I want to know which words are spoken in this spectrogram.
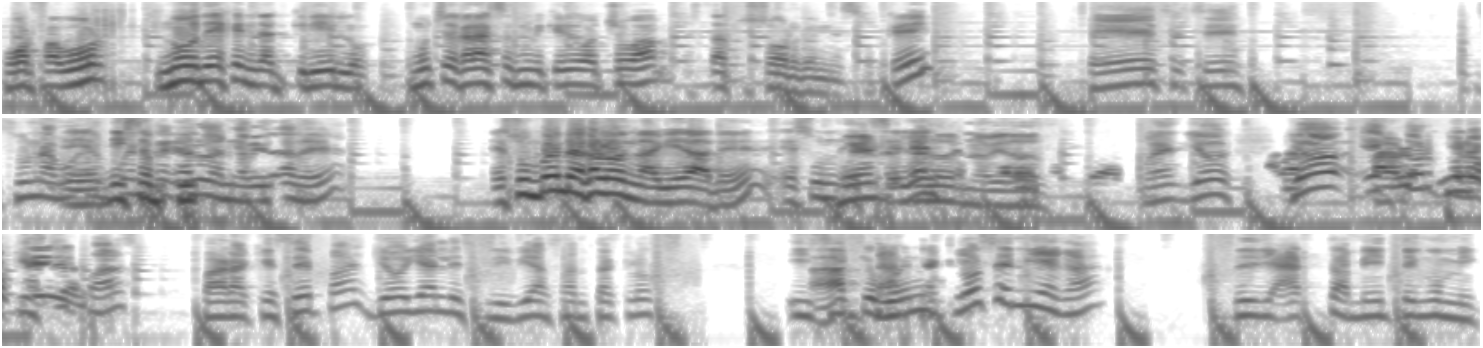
por favor, no dejen de adquirirlo. Muchas gracias, mi querido Ochoa. Está a tus órdenes, ¿ok? Sí, sí, sí. Es Eh, un dice- buen regalo de Navidad, ¿eh? Es un buen regalo de Navidad, ¿eh? Es un Buen excelente regalo de Navidad. Bueno, yo, yo, para Héctor, para que sepas, para que sepas, yo ya le escribí a Santa Claus. Y Ah, si qué Santa bueno. Claus se niega, pues ya también tengo mi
